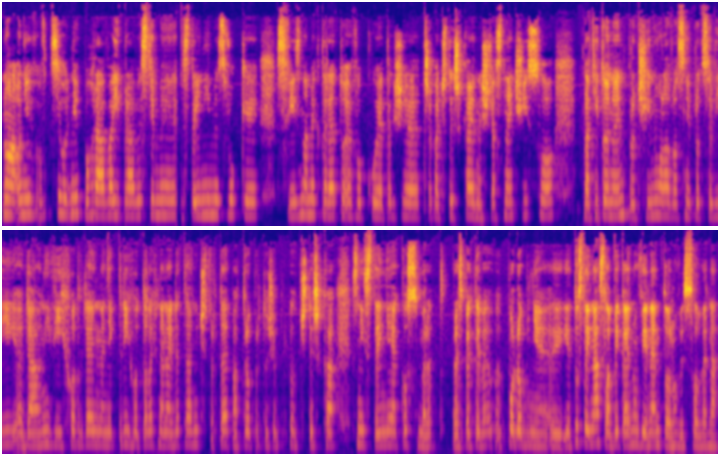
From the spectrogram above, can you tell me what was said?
No a oni si hodně pohrávají právě s těmi stejnými zvuky, s významy, které to evokuje, takže třeba čtyřka je nešťastné číslo, platí to nejen pro Čínu, ale vlastně pro celý eh, dálný východ, kde na některých hotelech nenajdete ani čtvrté patro, protože čtyřka zní stejně jako smrt, respektive eh, podobně. Je to stejná slabika, jenom v jiném tónu vyslovena.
